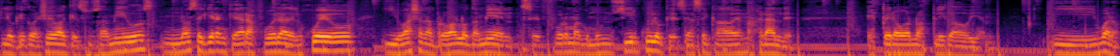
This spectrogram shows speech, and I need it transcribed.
lo que conlleva que sus amigos no se quieran quedar afuera del juego y vayan a probarlo también. Se forma como un círculo que se hace cada vez más grande. Espero haberlo explicado bien. Y bueno,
